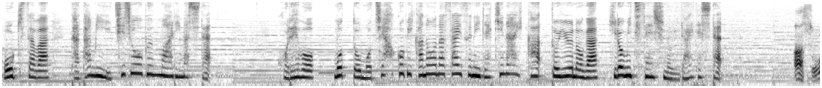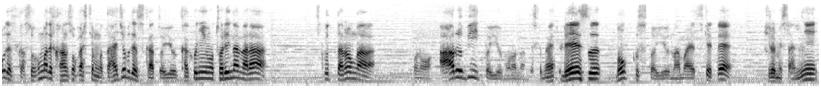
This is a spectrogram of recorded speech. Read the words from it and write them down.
大きさは畳1畳分もありました。これをもっと持ち運び可能なサイズにできないかというのが広道選手の依頼でした。あ、そうですか、そこまで簡素化しても大丈夫ですか？という確認を取りながら作ったのが、この RB というものなんですけどね、レースボックスという名前をつけて、ヒロミさんに、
